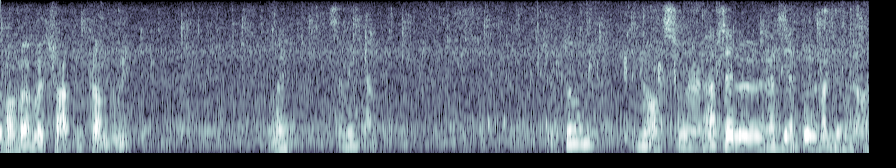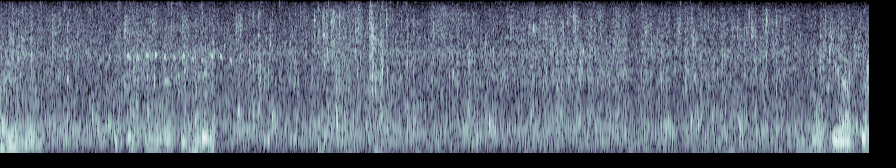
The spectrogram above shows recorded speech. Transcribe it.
Évidemment, ma voiture a fait plein de bruit. Oui. Ça m'énerve. Elle tourne. Non, c'est euh, Ah, c'est le radiateur. le radiateur. elle est vieille. Le ventilateur.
